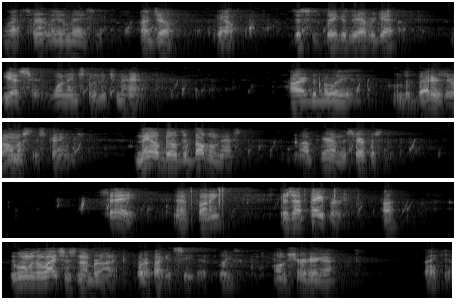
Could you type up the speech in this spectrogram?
Well, that's certainly amazing. Huh, Joe? Yeah. Is this as big as they ever get? Yes, sir. One inch to an inch and a half. Hard to believe. Well, the bettas are almost as strange. Male builds a bubble nest up here on the surface. Say, isn't that funny? Here's that paper. Huh? The one with the license number on it. What if I could see that, please? Oh, sure, here you are. Thank you.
